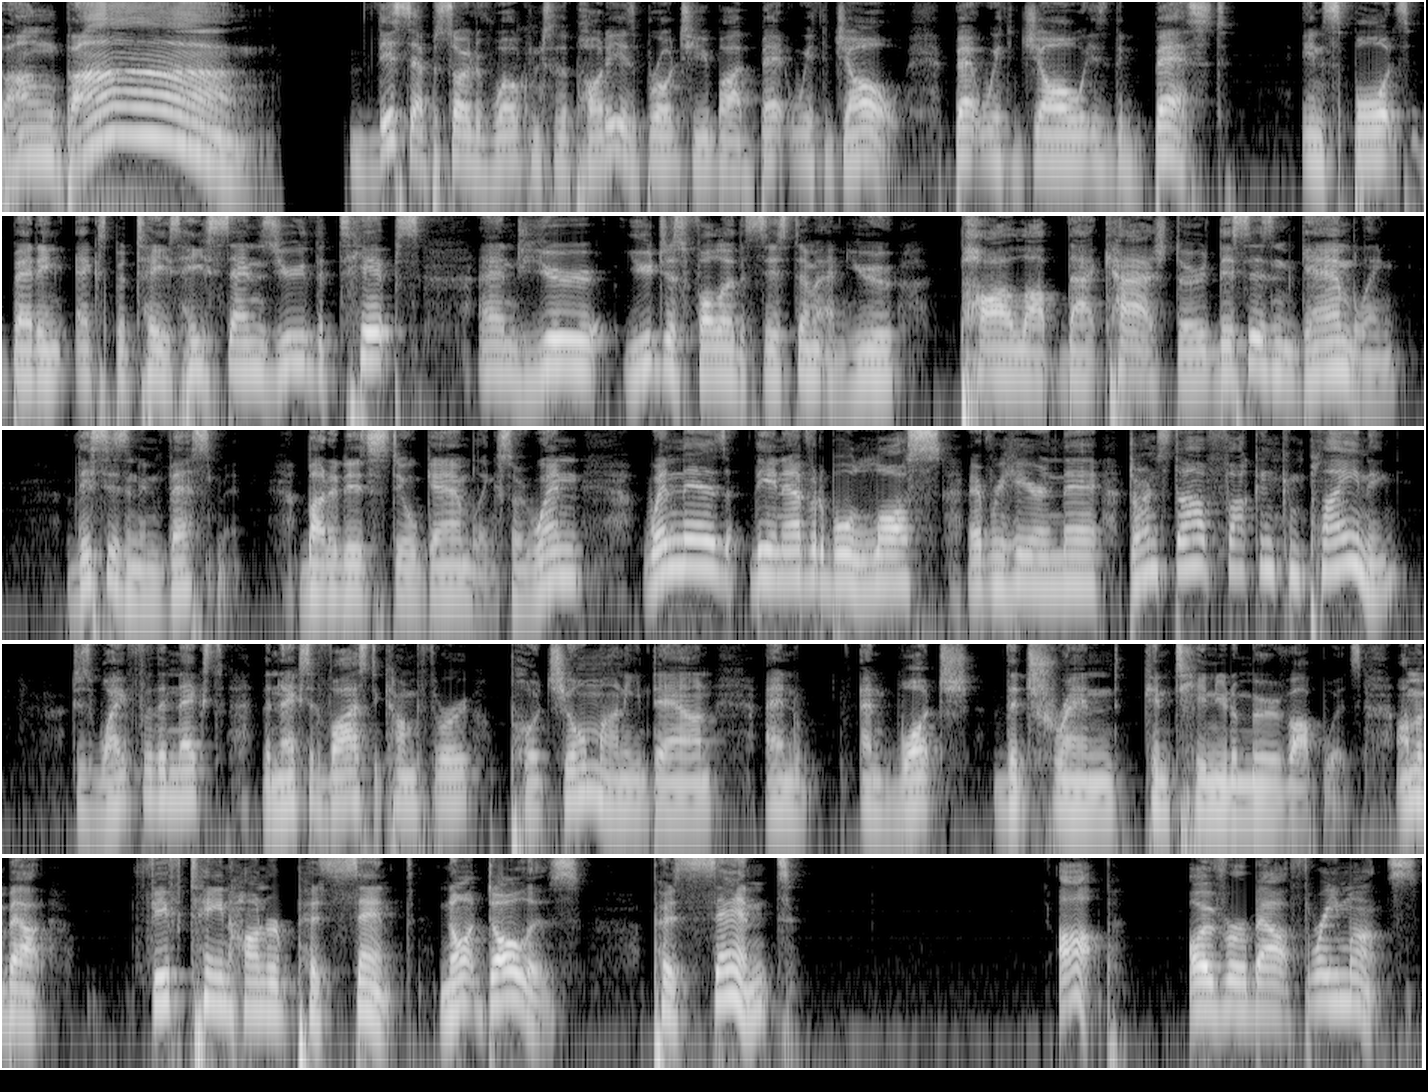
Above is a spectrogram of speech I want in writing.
Bung bung! This episode of Welcome to the Potty is brought to you by Bet with Joel. Bet with Joel is the best in sports betting expertise. He sends you the tips and you you just follow the system and you pile up that cash, dude. This isn't gambling. This is an investment, but it is still gambling. So when when there's the inevitable loss every here and there, don't start fucking complaining. Just wait for the next the next advice to come through. Put your money down and and watch the trend continue to move upwards. I'm about 1500%, not dollars, percent up over about 3 months.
